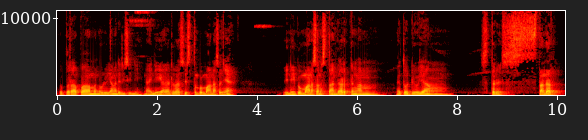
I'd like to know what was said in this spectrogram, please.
beberapa menu yang ada di sini. Nah, ini adalah sistem pemanasannya. Ini pemanasan standar dengan metode yang standar.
